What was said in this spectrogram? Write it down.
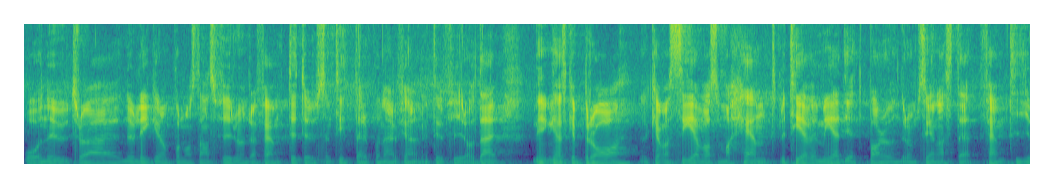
Och nu tror jag, nu ligger de på någonstans 450 000 tittare på När fjärran i TV4. Och där, det är ganska bra, då kan man se vad som har hänt med TV-mediet bara under de senaste 5-10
